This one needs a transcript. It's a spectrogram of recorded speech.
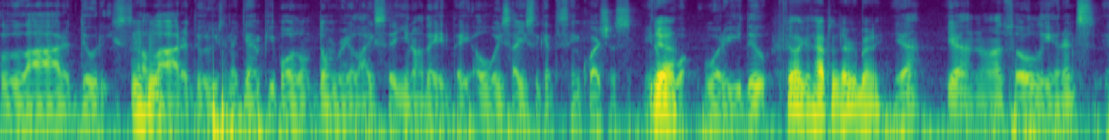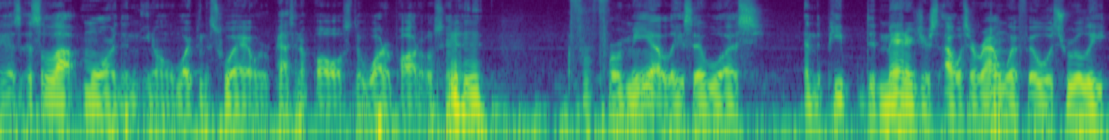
a lot of duties, a Mhm. lot of duties, and again, people don't, don't realize it. You know, they they always I used to get the same questions. You know, Yeah. what, what do you do? I feel like it happens to everybody. Yeah, yeah, no, absolutely, and it's it's, it's a lot more than you know wiping the sweat or passing the balls, the water bottles, and Mhm. it, for for me at least, it was, and the peop the managers I was around with, it was really,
